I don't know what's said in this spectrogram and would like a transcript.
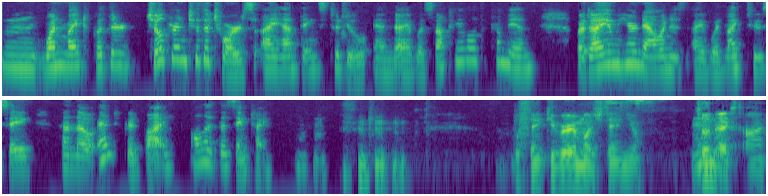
mm, one might put their children to the chores. I had things to do, and I was not able to come in. But I am here now, and I would like to say hello and goodbye all at the same time. Mm-hmm. well, thank you very much, Daniel. Until mm-hmm. next time.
